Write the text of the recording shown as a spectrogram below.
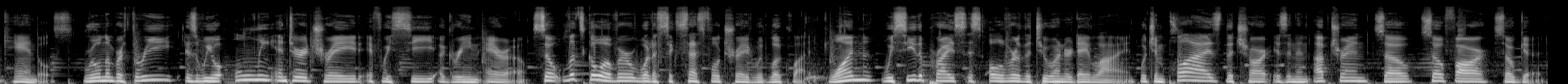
candles. Rule number three is we will only enter a trade if we see a green arrow. So let's go over what a successful trade would look like. One, we see the price is over the 200 day line, which implies the chart is in an uptrend, so, so far, so good.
